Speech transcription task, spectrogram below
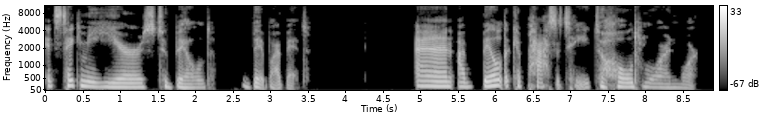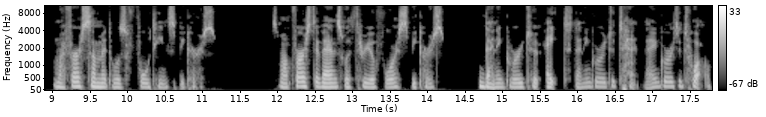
it's taken me years to build bit by bit. And I built a capacity to hold more and more. My first summit was 14 speakers. So my first events were three or four speakers. Then it grew to eight. Then it grew to 10. Then it grew to 12.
